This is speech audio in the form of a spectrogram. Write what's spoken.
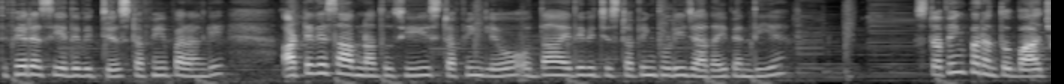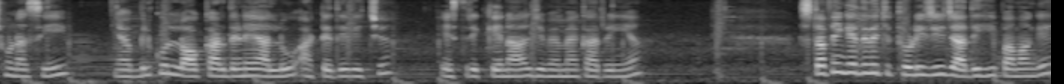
ਤੇ ਫਿਰ ਅਸੀਂ ਇਹਦੇ ਵਿੱਚ ਸਟਫਿੰਗ ਭਰਾਂਗੇ। ਆਟੇ ਦੇ ਹਿਸਾਬ ਨਾਲ ਤੁਸੀਂ ਸਟਫਿੰਗ ਲਿਓ ਉਦਾਂ ਇਹਦੇ ਵਿੱਚ ਸਟਫਿੰਗ ਥੋੜੀ ਜ਼ਿਆਦਾ ਹੀ ਪੈਂਦੀ ਹੈ। ਸਟਫਿੰਗ ਭਰਨ ਤੋਂ ਬਾਅਦ ਹੁਣ ਅਸੀਂ ਬਿਲਕੁਲ ਲੌਕ ਕਰ ਦੇਣੇ ਆਲੂ ਆਟੇ ਦੇ ਵਿੱਚ, ਇਸ ਤਰੀਕੇ ਨਾਲ ਜਿਵੇਂ ਮੈਂ ਕਰ ਰਹੀ ਹਾਂ। ਸਟਫਿੰਗ ਇਹਦੇ ਵਿੱਚ ਥੋੜੀ ਜੀ ਜ਼ਿਆਦਾ ਹੀ ਪਾਵਾਂਗੇ।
